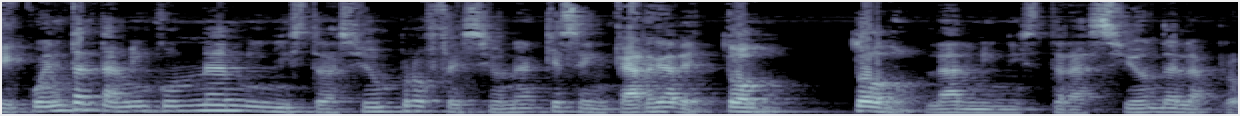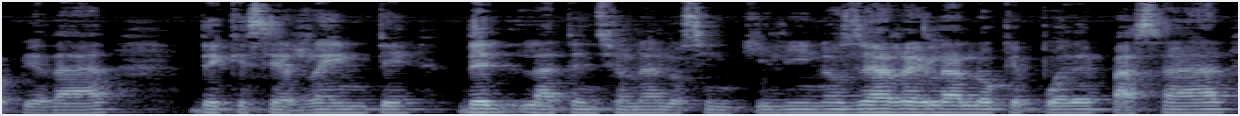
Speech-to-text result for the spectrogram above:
que cuenta también con una administración profesional que se encarga de todo, todo, la administración de la propiedad, de que se rente, de la atención a los inquilinos, de arreglar lo que puede pasar,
